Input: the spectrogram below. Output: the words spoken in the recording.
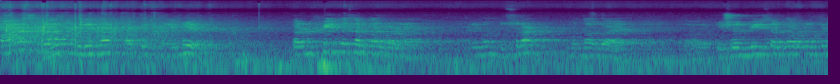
पाच लाख मुलींना ऑफिस मनी मिळेल. कारण फी तर सरकार भरणार. आणि मग दुसरा मुद्दा जो आहे ट्युशन फी सरकार भरते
